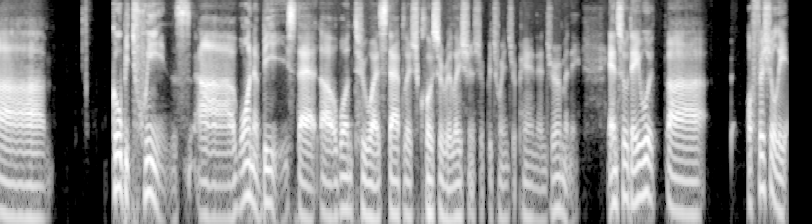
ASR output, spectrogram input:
uh, go-betweens, uh, wannabes that uh, want to establish closer relationship between Japan and Germany, and so they would uh, officially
